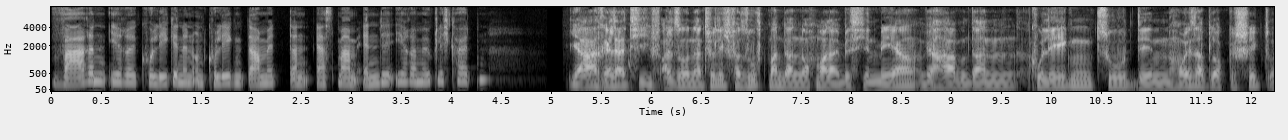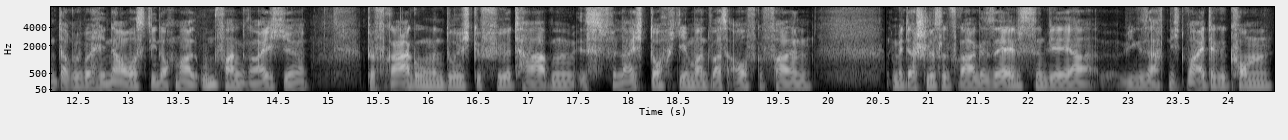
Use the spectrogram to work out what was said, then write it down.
Waren Ihre Kolleginnen und Kollegen damit dann erstmal am Ende ihrer Möglichkeiten? Ja, relativ. Also natürlich versucht man dann noch mal ein bisschen mehr. Wir haben dann Kollegen zu den Häuserblock geschickt und darüber hinaus, die noch mal umfangreiche Befragungen durchgeführt haben, ist vielleicht doch jemand was aufgefallen. Mit der Schlüsselfrage selbst sind wir ja, wie gesagt, nicht weitergekommen.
